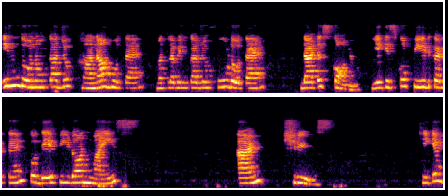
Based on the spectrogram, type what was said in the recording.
इन दोनों का जो खाना होता है मतलब इनका जो फ़ूड होता है दैट इज़ कॉमन ये किसको फ़ीड करते हैं? तो they feed on mice and shrews ठीक है?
